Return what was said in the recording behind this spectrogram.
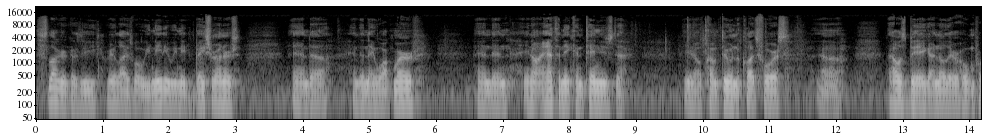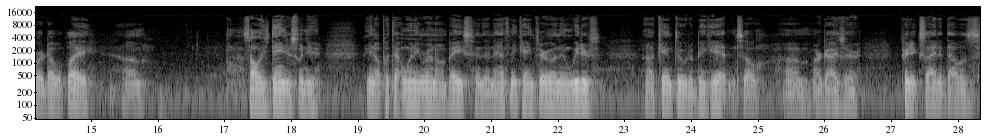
slugger, because he realized what we needed. We needed base runners, and uh, and then they walk Murph, and then you know Anthony continues to, you know, come through in the clutch for us. Uh, that was big. I know they were hoping for a double play. Um, it's always dangerous when you, you know, put that winning run on base, and then Anthony came through, and then Wieters uh, came through with a big hit, and so um, our guys are pretty excited. That was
